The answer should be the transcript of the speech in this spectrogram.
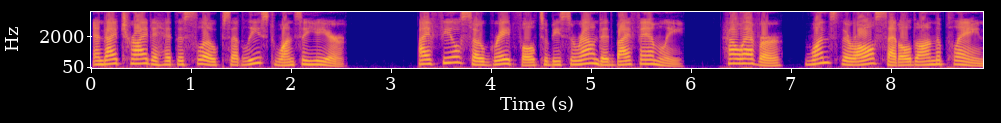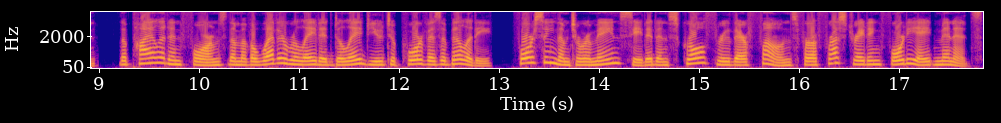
and I try to hit the slopes at least once a year. I feel so grateful to be surrounded by family. However, once they're all settled on the plane, the pilot informs them of a weather-related delay due to poor visibility, forcing them to remain seated and scroll through their phones for a frustrating 48 minutes.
